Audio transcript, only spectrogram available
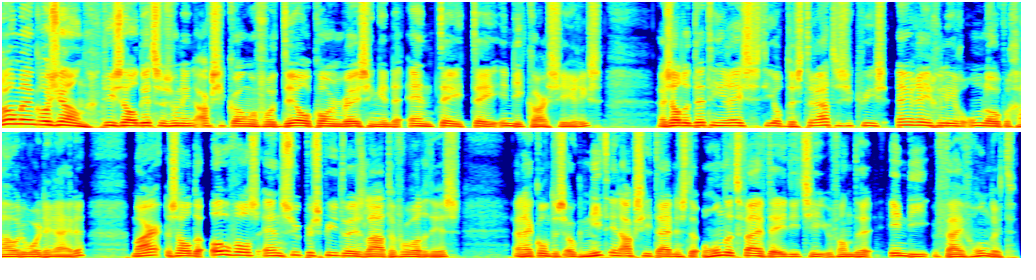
Romain Grosjean die zal dit seizoen in actie komen voor Dale Coin Racing in de NTT IndyCar Series. Hij zal de 13 races die op de stratencircuits en reguliere omlopen gehouden worden rijden, maar zal de ovals en superspeedways laten voor wat het is. En hij komt dus ook niet in actie tijdens de 105e editie van de Indy 500.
